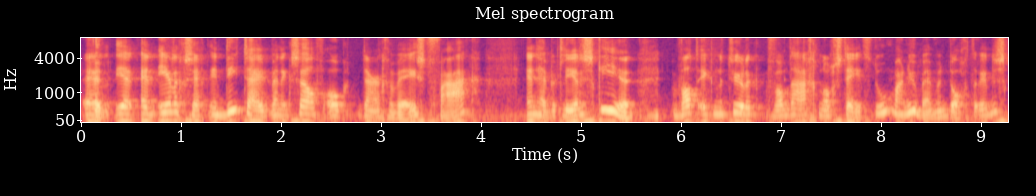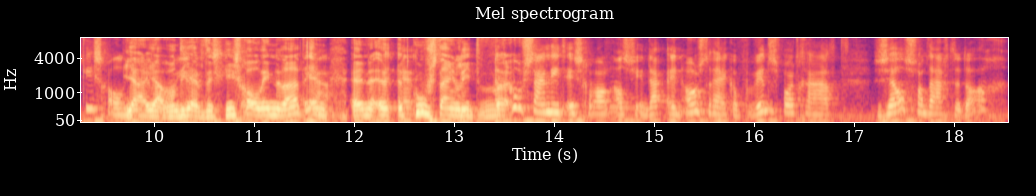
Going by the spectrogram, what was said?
En, en eerlijk gezegd, in die tijd ben ik zelf ook daar geweest, vaak. En heb ik leren skiën. Wat ik natuurlijk vandaag nog steeds doe, maar nu bij mijn dochter in de skischool. Ja, ja, want die heeft de skischool inderdaad. En, Ja. en eh, het Koefsteinlied... wa- Het Koefsteinlied is gewoon, als je in, in Oostenrijk op wintersport gaat, zelfs vandaag de dag,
